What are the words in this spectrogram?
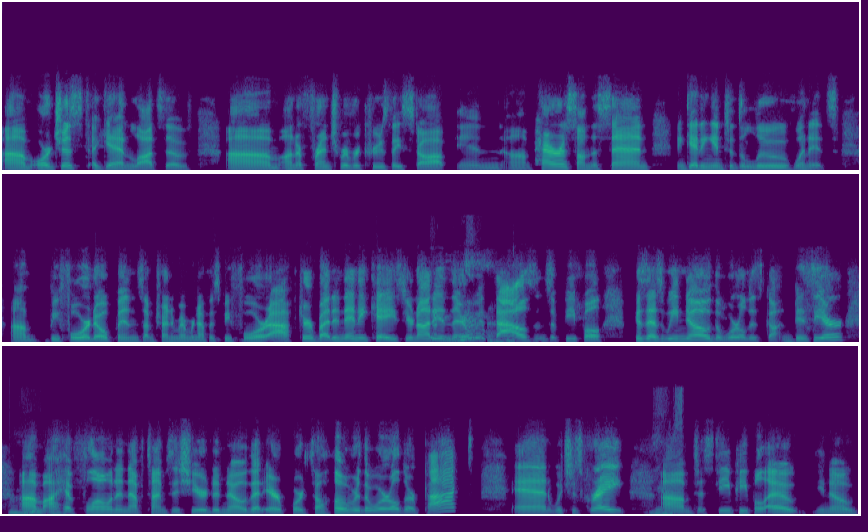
um, or just again, lots of um, on a French river cruise, they stop in um, Paris on the Seine and getting into the Louvre when it's um, before it opens. I'm trying to remember now if it's before or after, but in any case, you're not in there yeah. with thousands of people because as we know, the world has gotten busier. Mm-hmm. Um, I have flown enough times this year to know that airports all over the world are packed, and which is great yeah. um, to see people out, you know,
